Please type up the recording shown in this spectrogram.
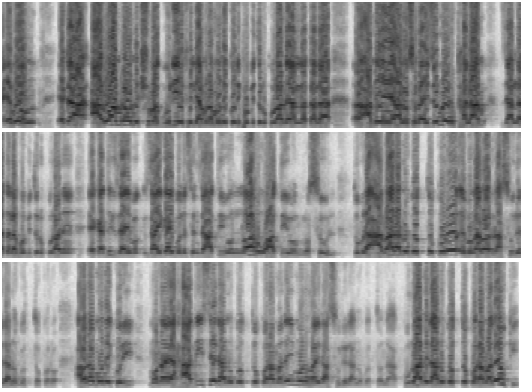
এবং এটা আরও আমরা অনেক সময় গুলিয়ে ফেলি, আমরা মনে করি পবিত্র কোরআনে আল্লাহ তালা আমি এই আলোচনা এই জন্য উঠালাম যে আল্লাহ তালা পবিত্র কোরআনে একাধিক জায়গ- জায়গায় বলেছেন যে আতি উল্লাহ ও আতি ওর রসুল তোমরা আমার আনুগত্য করো এবং আমার রাসুলের আনুগত্য করো। আমরা মনে করি, মনে হয় হাদিসের আনুগত্য করা মানেই মনে হয় রাসুলের আনুগত্য, না। কোরআনের আনুগত্য করা মানেও কি?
